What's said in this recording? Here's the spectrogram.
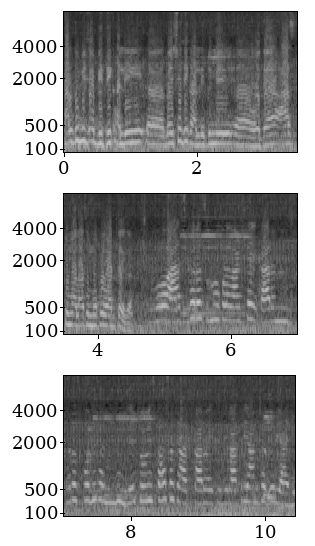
काल तुम्ही ज्या भीती खाली दहशती खाली तुम्ही होत्या आज तुम्हाला असं मोकळं वाटतंय का? हो आज खरंच मोकळं वाटतंय कारण खरंच पोलिसांनी म्हणजे चोवीस तासाच्या आत कारवाई केली. रात्री आमच्या घरी आली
